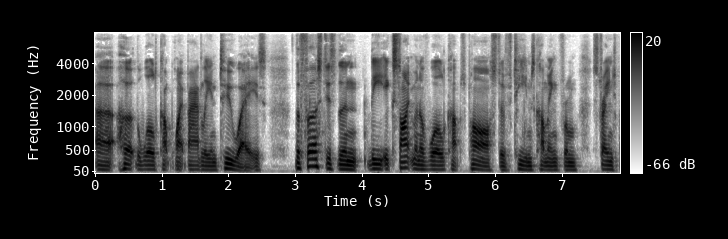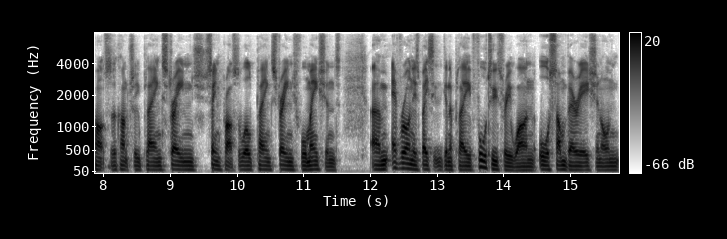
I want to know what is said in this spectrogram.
uh, hurt the World Cup quite badly in two ways. The first is then the excitement of World Cups past, of teams coming from strange parts of the country playing strange, strange parts of the world playing strange formations. Um, everyone is basically going to play 4 2 3 1 or some variation on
